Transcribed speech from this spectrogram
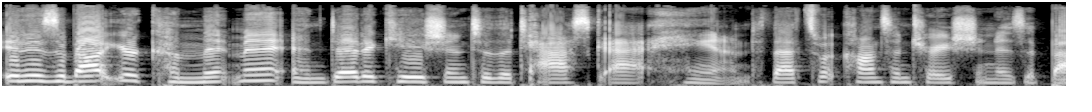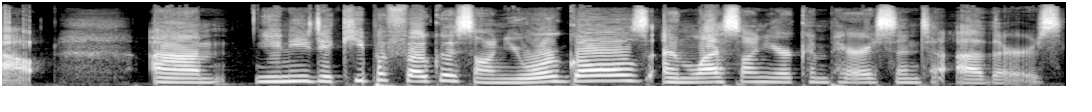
It is about your commitment and dedication to the task at hand. That's what concentration is about. Um, you need to keep a focus on your goals and less on your comparison to others.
